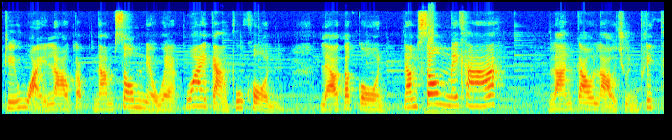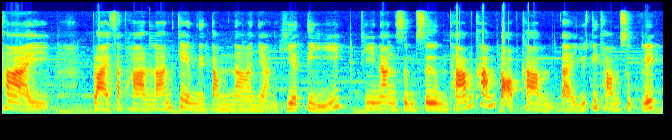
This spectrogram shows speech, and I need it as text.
พริ้วไหวราวกับน้ำส้มเนี่ยแหวกว่ายกลางผู้คน แล้วตะโกนน้ำส้มไหมคะ ร้านเกาเหลาฉุนพริกไทย ปลายสะพานร้านเกมในตำนานอย่างเฮียตี ที่นั่งซึมๆ ถามคำตอบคำ แต่ยุติธรรมสุดฤทธิ์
